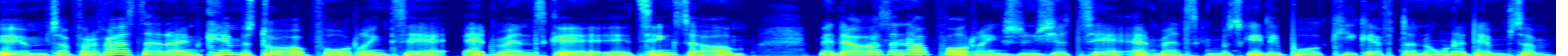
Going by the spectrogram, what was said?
Øhm, så for det første er der en kæmpe stor opfordring til, at man skal øh, tænke sig om. Men der er også en opfordring, synes jeg, til, at man skal måske lige prøve at kigge efter nogle af dem, som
